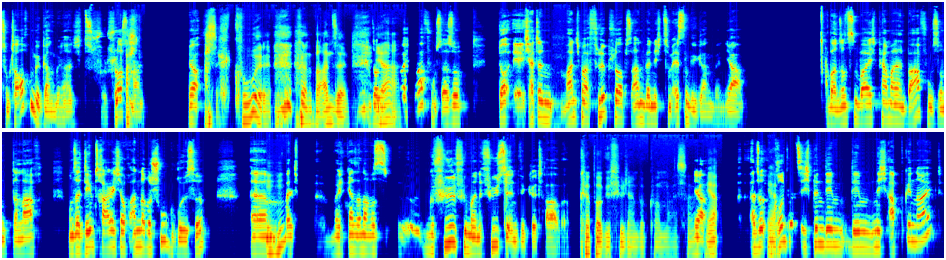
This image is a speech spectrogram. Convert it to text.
zum Tauchen gegangen bin, als ich Flossen an. Ja. Ach, cool. Wahnsinn. Sonst ja. war ich barfuß. Also doch, ich hatte manchmal Flipflops an, wenn ich zum Essen gegangen bin, ja. Aber ansonsten war ich permanent barfuß und danach, und seitdem trage ich auch andere Schuhgröße, ähm, mhm. weil, ich, weil ich ein ganz anderes äh, Gefühl für meine Füße entwickelt habe. Körpergefühl dann bekommen hast. Ne? Ja. ja. Also ja. grundsätzlich, ich bin dem, dem nicht abgeneigt.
